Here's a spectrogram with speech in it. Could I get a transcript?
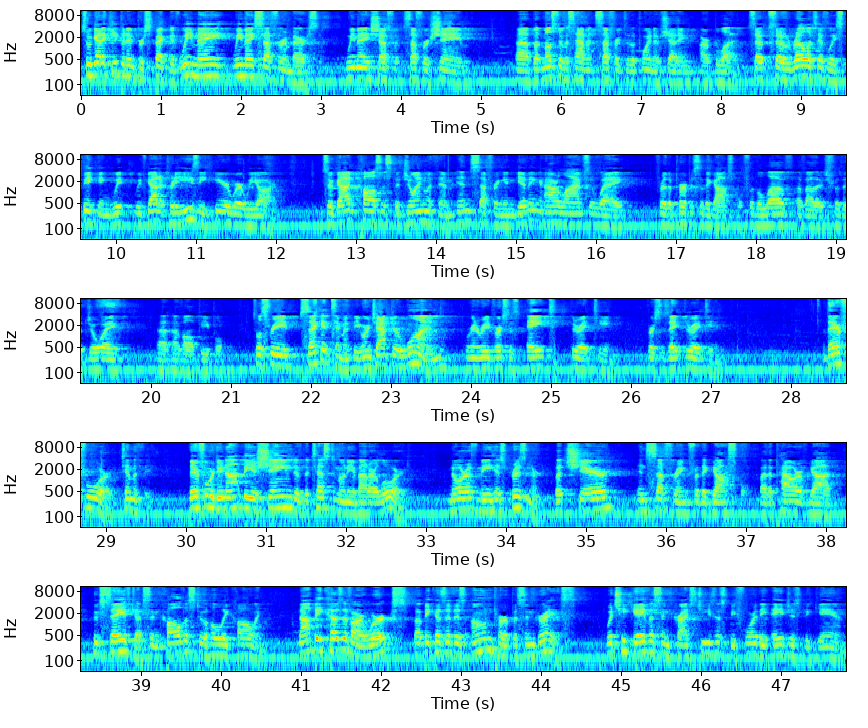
So we've got to keep it in perspective. We may, we may suffer embarrassment. We may suffer, suffer shame uh, but most of us haven't suffered to the point of shedding our blood. So, so relatively speaking, we, we've got it pretty easy here where we are. So God calls us to join with Him in suffering and giving our lives away for the purpose of the gospel, for the love of others, for the joy uh, of all people. So let's read 2 Timothy. We're in chapter 1. We're going to read verses 8 through 18. Verses 8 through 18. Therefore, Timothy, therefore do not be ashamed of the testimony about our Lord nor of me his prisoner, but share in suffering for the gospel by the power of God, who saved us and called us to a holy calling, not because of our works, but because of his own purpose and grace, which he gave us in Christ Jesus before the ages began,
